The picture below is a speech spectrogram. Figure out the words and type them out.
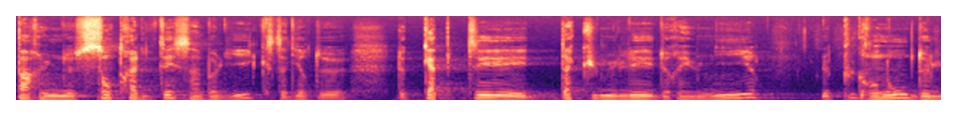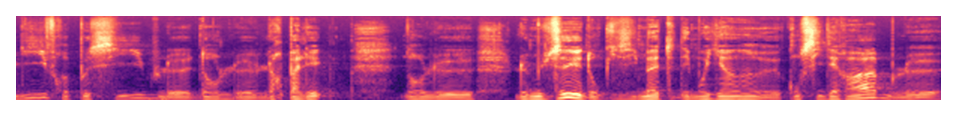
par une centralité symbolique, c'est-à-dire de capter, d'accumuler, de réunir le plus grand nombre de livres possibles dans leur palais, dans le, musée. Donc ils y mettent des moyens euh, considérables.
